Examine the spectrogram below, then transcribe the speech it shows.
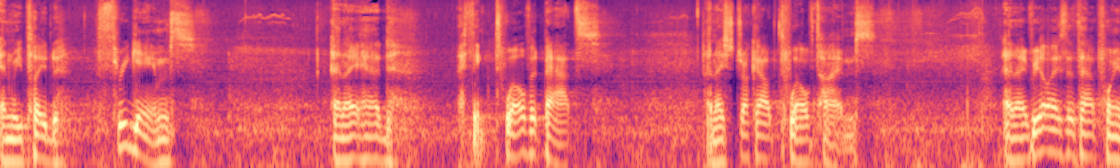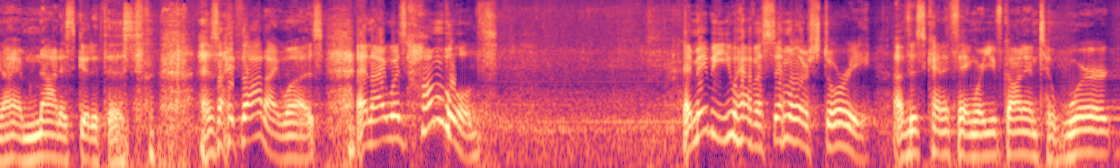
and we played three games, and I had, I think, 12 at bats, and I struck out 12 times. And I realized at that point I am not as good at this as I thought I was. And I was humbled. And maybe you have a similar story of this kind of thing where you've gone into work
